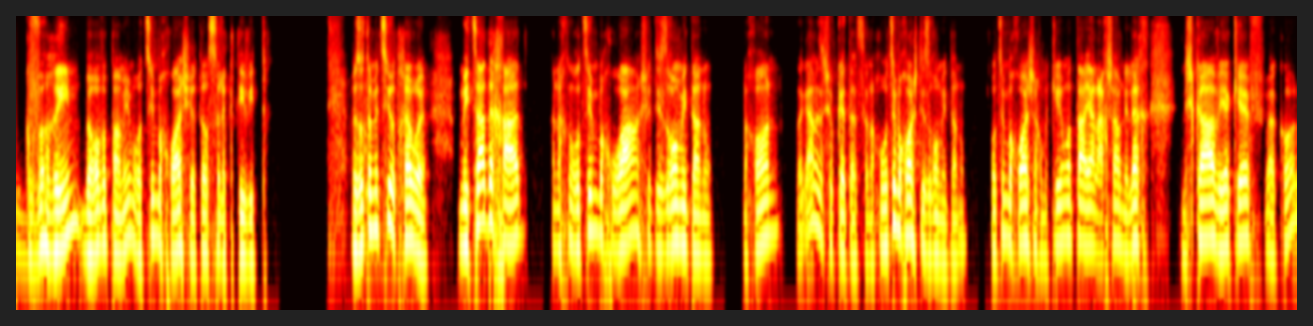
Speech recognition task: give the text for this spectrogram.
גברים ברוב הפעמים רוצים בחורה שהיא יותר סלקטיבית. וזאת המציאות, חבר'ה. מצד אחד, אנחנו רוצים בחורה שתזרום איתנו, נכון? זה גם איזשהו קטע אצלנו. אנחנו רוצים בחורה שתזרום איתנו. רוצים בחורה שאנחנו מכירים אותה, יאללה, עכשיו נלך, נשכב, יהיה כיף והכל.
